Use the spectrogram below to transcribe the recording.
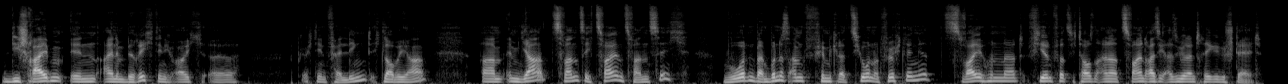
Die schreiben in einem Bericht, den ich euch, äh, ich euch den verlinkt, ich glaube ja, ähm, im Jahr 2022 wurden beim Bundesamt für Migration und Flüchtlinge 244.132 Asylanträge gestellt.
